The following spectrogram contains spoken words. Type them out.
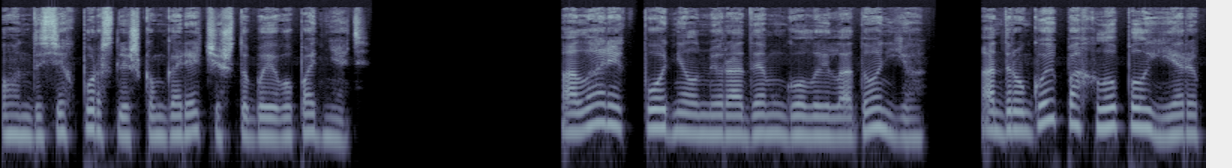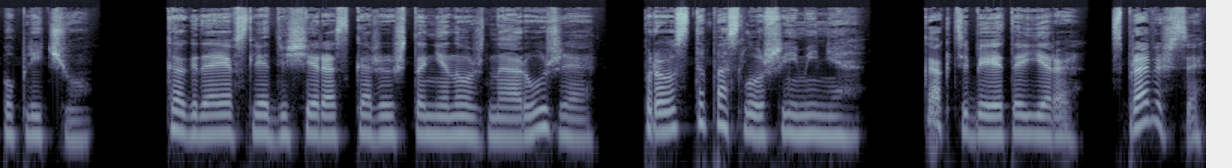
Он до сих пор слишком горячий, чтобы его поднять. Аларик поднял Мюрадем голой ладонью, а другой похлопал Ера по плечу. «Когда я в следующий раз скажу, что не нужно оружие, просто послушай меня. Как тебе это, Ера? Справишься?»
